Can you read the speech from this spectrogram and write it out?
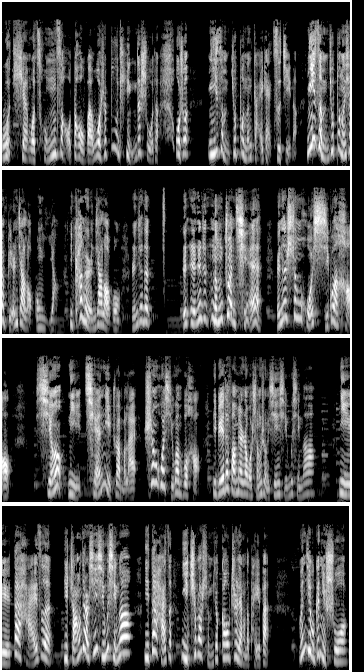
我天！我从早到晚，我是不停的说他，我说你怎么就不能改改自己呢？你怎么就不能像别人家老公一样？你看看人家老公，人家的，人人家这能赚钱，人家生活习惯好。行，你钱你赚不来，生活习惯不好，你别的方面让我省省心行不行啊？你带孩子，你长点心行不行啊？你带孩子，你知不知道什么叫高质量的陪伴？文姐，我跟你说，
